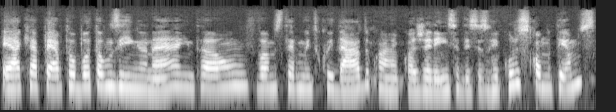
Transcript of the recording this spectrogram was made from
é a que aperta o botãozinho, né? Então, vamos ter muito cuidado com a, com a gerência desses recursos, como temos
